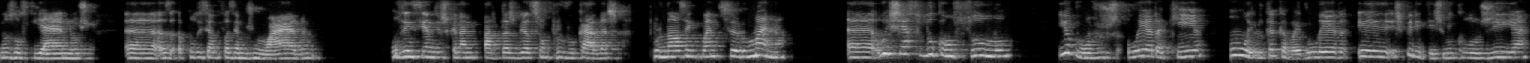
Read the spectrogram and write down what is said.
nos oceanos, uh, a poluição que fazemos no ar, os incêndios que grande parte das vezes são provocadas por nós enquanto ser humano, uh, o excesso do consumo. Eu vou-vos ler aqui um livro que acabei de ler, Espiritismo e Ecologia,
